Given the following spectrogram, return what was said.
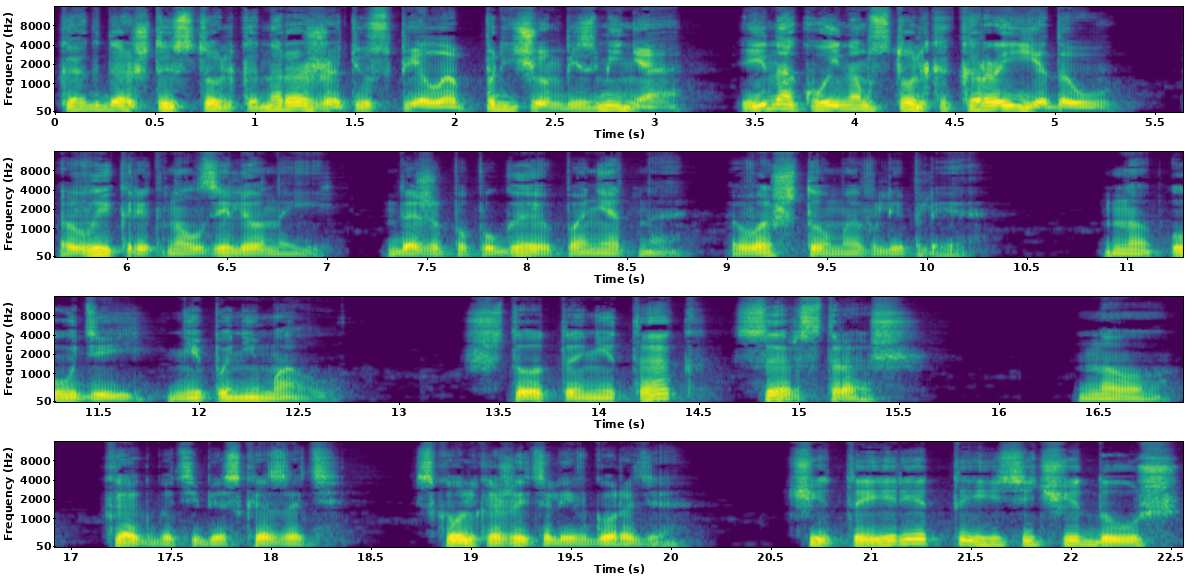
Когда ж ты столько нарожать успела, причем без меня? И на кой нам столько короедов?» Выкрикнул Зеленый. Даже попугаю понятно, во что мы влипли. Но Удий не понимал. «Что-то не так, сэр-страж?» «Ну, как бы тебе сказать?» Сколько жителей в городе? Четыре тысячи душ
